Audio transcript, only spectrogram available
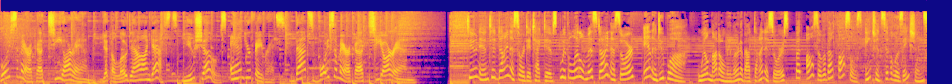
VoiceAmericaTRN. Get the lowdown on guests, new shows, and your favorites. That's VoiceAmericaTRN. Tune in to Dinosaur Detectives with Little Miss Dinosaur, Anna Dubois. We'll not only learn about dinosaurs, but also about fossils, ancient civilizations,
